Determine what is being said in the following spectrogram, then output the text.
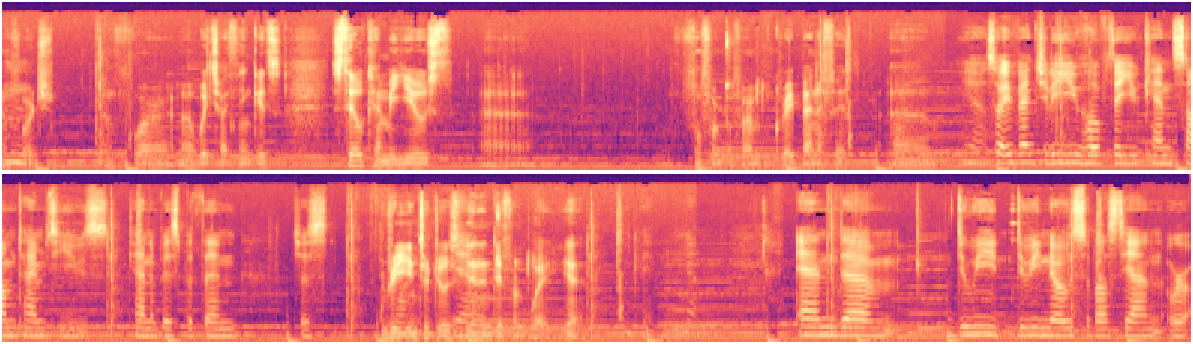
and for, mm. for uh, which I think it's still can be used. Uh, for, for, for great benefit. Um, yeah, so eventually you hope that you can sometimes use cannabis, but then just reintroduce yeah. it in a different way. Yeah. Okay. Yeah. And um, do we do we know Sebastian, or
